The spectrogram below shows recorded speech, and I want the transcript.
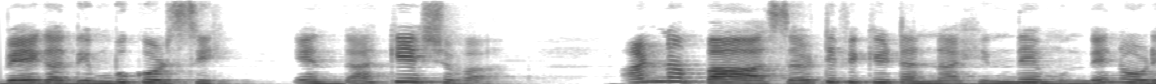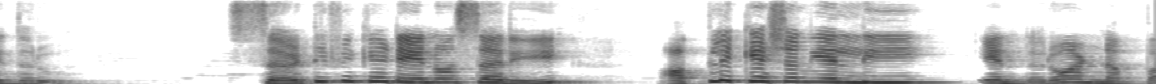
ಬೇಗ ದಿಂಬು ಕೊಡಿಸಿ, ಎಂದ ಕೇಶವ. ಅಣ್ಣಪ್ಪ ಆ ಸರ್ಟಿಫಿಕೇಟನ್ನು ಹಿಂದೆ ಮುಂದೆ ನೋಡಿದರು. ಸರ್ಟಿಫಿಕೇಟ್ ಏನೋ ಸರಿ? ಅಪ್ಲಿಕೇಶನ್ ಎಲ್ಲಿ? ಎಂದರು ಅಣ್ಣಪ್ಪ.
